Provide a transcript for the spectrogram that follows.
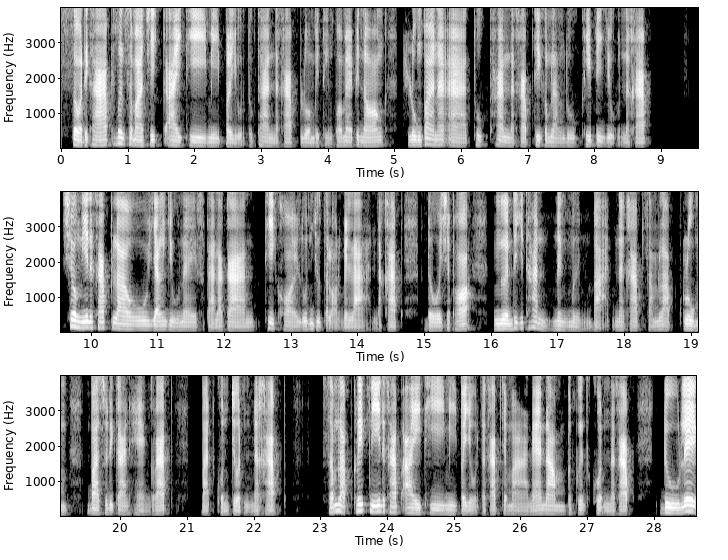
สวัสดีครับ เพื่อนสมาชิกไอทีมีประโยชน์ทุกท่านนะครับ รวมไปถึงพ่อแม่พี่น้อง ลุงป้าน้าอาทุกท่านนะครับ ที่กำลังดูคลิปนี้อยู่นะครับ ช่วงนี้นะครับเรายังอยู่ในสถานการณ์ที่คอยลุ้นอยู่ตลอดเวลานะครับ โดยเฉพาะเงินดิจิทัล 10,000 บาทนะครับสำหรับกลุ่มบัตรสวัสดิการแห่งรัฐ บัตรคนจนนะครับ สำหรับคลิปนี้นะครับไอทีมีประโยชน์นะครับ จะมาแนะนำเพื่อนๆทุกคนนะครับ ดูเลข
